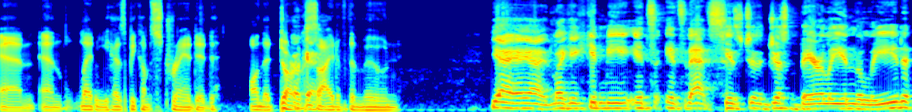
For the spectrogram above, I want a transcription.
and and Letty has become stranded on the dark Okay. side of the moon. Yeah, yeah, yeah. Like it can be. It's it's that is just barely in the lead,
